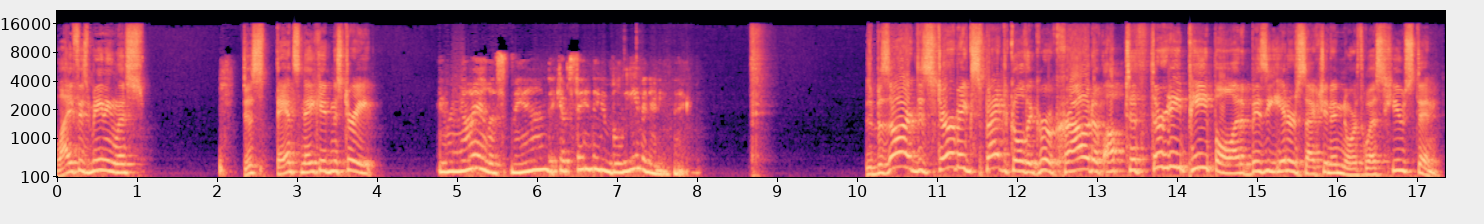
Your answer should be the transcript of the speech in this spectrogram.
Life is meaningless. Just dance naked in the street. They were nihilists, man. They kept saying they didn't believe in anything. It was a bizarre, disturbing spectacle that grew a crowd of up to 30 people at a busy intersection in northwest Houston.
